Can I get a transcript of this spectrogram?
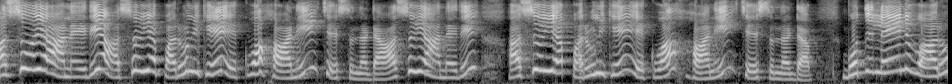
అసూయ అనేది అసూయ పరునికే ఎక్కువ హాని చేస్తుందంట. అసూయ అనేది అసూయ పరునికే ఎక్కువ హాని చేస్తుందంట. బుద్ధి లేని వారు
